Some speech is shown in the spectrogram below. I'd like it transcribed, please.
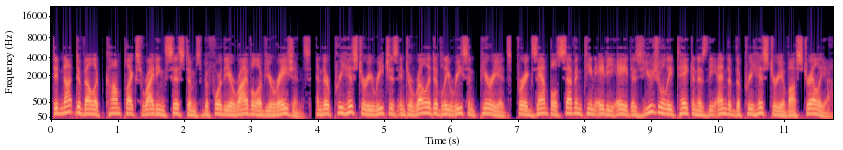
did not develop complex writing systems before the arrival of Eurasians, and their prehistory reaches into relatively recent periods, for example 1788 is usually taken as the end of the prehistory of Australia.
